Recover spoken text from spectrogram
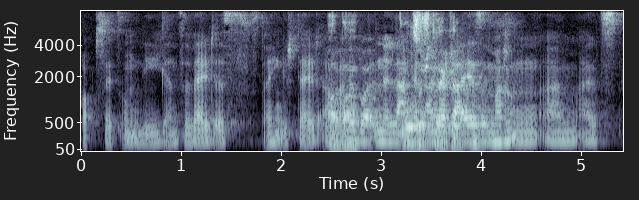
Ob es jetzt um die ganze Welt ist, ist dahingestellt. Aber, Aber wir wollten eine lange, lange Reise mhm. machen ähm, als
